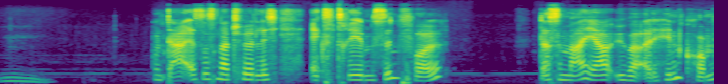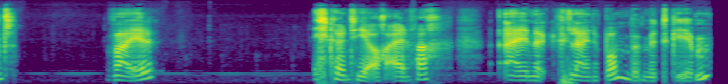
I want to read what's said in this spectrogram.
Hm. Und da ist es natürlich extrem sinnvoll, dass Maya überall hinkommt weil ich könnte ihr auch einfach eine kleine Bombe mitgeben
